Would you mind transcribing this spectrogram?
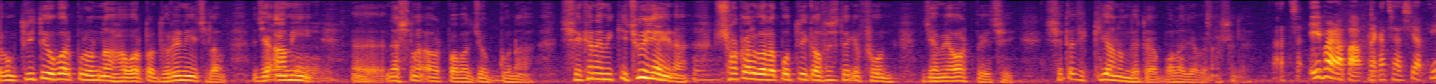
এবং তৃতীয়বার পূরণ না হওয়ার পর ধরে নিয়েছিলাম যে আমি ন্যাশনাল অ্যাওয়ার্ড পাওয়ার যোগ্য না। সেখানে আমি কিছুই জানি না। সকালবেলা পত্রিকা অফিস থেকে ফোন যে আমি অ্যাওয়ার্ড পেয়েছি সেটা যে কী আনন্দ এটা বলা যাবে না আসলে। আচ্ছা এবার আপা আপনার কাছে আসি আপনি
